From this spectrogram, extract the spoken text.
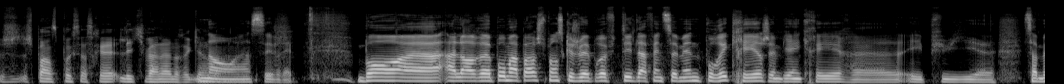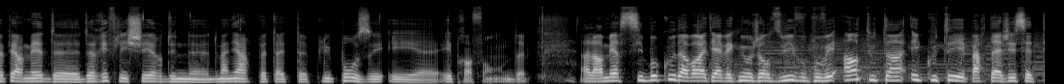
je je pense pas que ça serait l'équivalent de regarder. Non, hein, c'est vrai. Bon, euh, alors euh, pour ma part, je pense que je vais profiter de la fin de semaine pour écrire. J'aime bien écrire. Euh, et puis, euh, ça me permet de, de réfléchir d'une manière peut-être plus posée et, et profonde. Alors, merci beaucoup d'avoir été avec nous aujourd'hui. Vous pouvez en tout temps écouter et partager cette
